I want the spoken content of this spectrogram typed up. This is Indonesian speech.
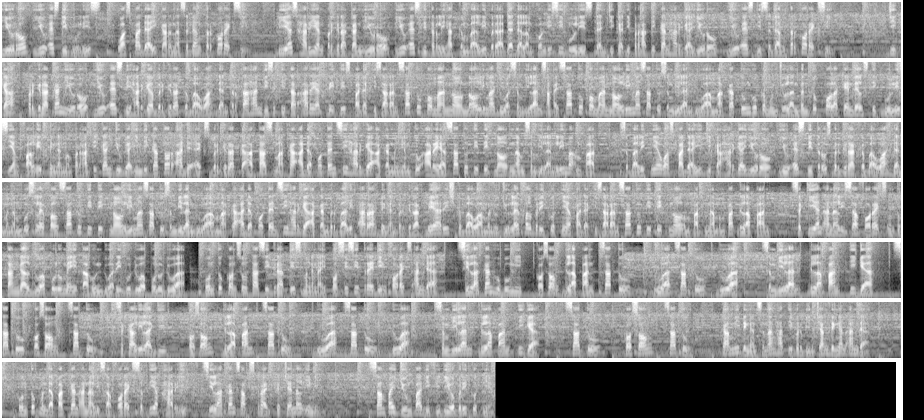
Euro USD bullish, waspadai karena sedang terkoreksi. Bias harian pergerakan Euro USD terlihat kembali berada dalam kondisi bullish dan jika diperhatikan harga Euro USD sedang terkoreksi. Jika pergerakan euro USD harga bergerak ke bawah dan tertahan di sekitar area kritis pada kisaran 1,00529 sampai 1,05192 maka tunggu kemunculan bentuk pola candlestick bullish yang valid dengan memperhatikan juga indikator ADX bergerak ke atas maka ada potensi harga akan menyentuh area 1.06954 Sebaliknya waspadai jika harga euro USD terus bergerak ke bawah dan menembus level 1.05192 maka ada potensi harga akan berbalik arah dengan bergerak bearish ke bawah menuju level berikutnya pada kisaran 1.04648. Sekian analisa forex untuk tanggal 20 Mei tahun 2022. Untuk konsultasi gratis mengenai posisi trading forex Anda, silakan hubungi 081212 983 101. Sekali lagi, 081 212 983 101. Kami dengan senang hati berbincang dengan Anda. Untuk mendapatkan analisa forex setiap hari, silakan subscribe ke channel ini. Sampai jumpa di video berikutnya.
